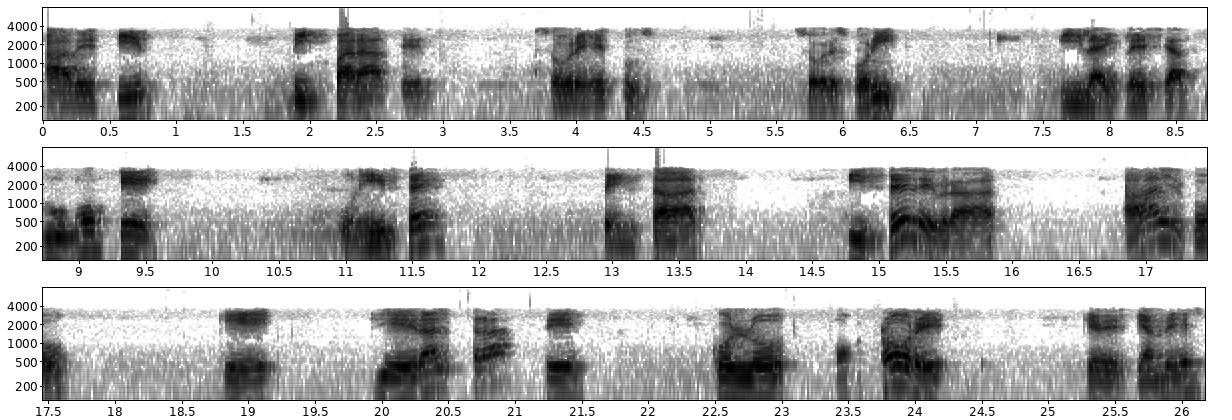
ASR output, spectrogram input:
a decir disparates sobre Jesús, sobre su origen. Y la iglesia tuvo que unirse, pensar y celebrar algo que diera el con los horrores que decían de Jesús.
